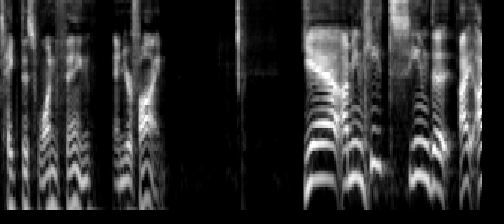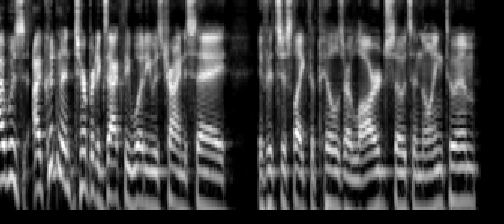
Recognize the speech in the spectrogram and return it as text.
take this one thing and you're fine. Yeah, I mean, he seemed to. I, I was. I couldn't interpret exactly what he was trying to say. If it's just like the pills are large, so it's annoying to him,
